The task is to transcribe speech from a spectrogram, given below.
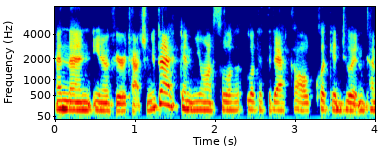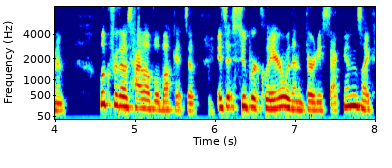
And then you know if you're attaching a deck and you want us to look, look at the deck i'll click into it and kind of look for those high level buckets of is it super clear within 30 seconds like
